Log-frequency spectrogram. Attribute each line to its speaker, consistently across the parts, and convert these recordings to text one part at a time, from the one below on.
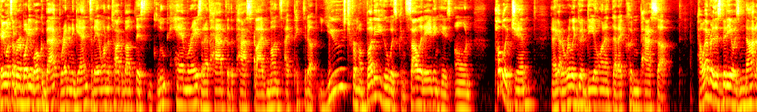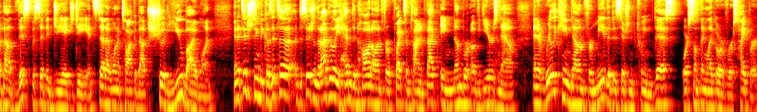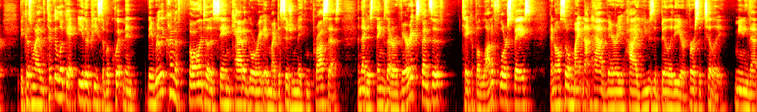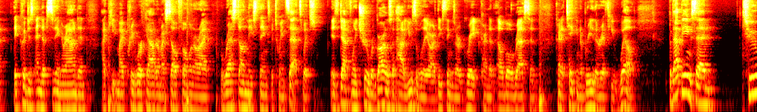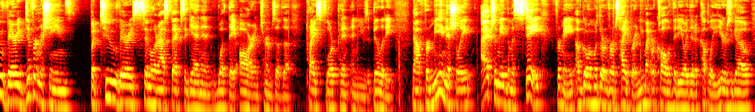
Speaker 1: Hey, what's up, everybody? Welcome back. Brandon again. Today, I want to talk about this glute ham raise that I've had for the past five months. I picked it up used from a buddy who was consolidating his own public gym, and I got a really good deal on it that I couldn't pass up. However, this video is not about this specific GHD. Instead, I want to talk about should you buy one? And it's interesting because it's a decision that I've really hemmed and hawed on for quite some time. In fact, a number of years now. And it really came down for me the decision between this or something like a reverse hyper. Because when I took a look at either piece of equipment, they really kind of fall into the same category in my decision making process. And that is things that are very expensive, take up a lot of floor space, and also might not have very high usability or versatility, meaning that they could just end up sitting around and I keep my pre workout or my cell phone or I rest on these things between sets, which is definitely true regardless of how usable they are. These things are great kind of elbow rests and kind of taking a breather, if you will. But that being said, two very different machines, but two very similar aspects again in what they are in terms of the price, floor print, and usability. Now, for me initially, I actually made the mistake for me of going with the reverse hyper. And you might recall a video I did a couple of years ago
